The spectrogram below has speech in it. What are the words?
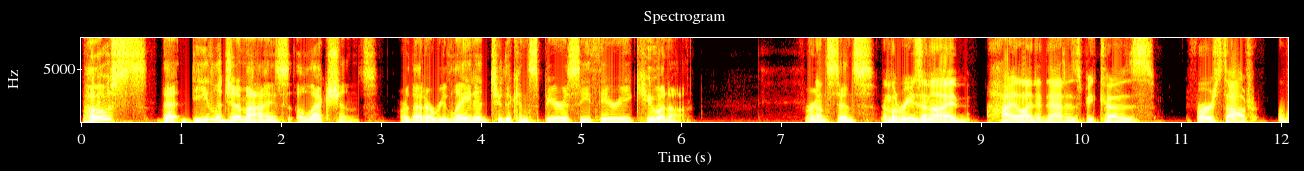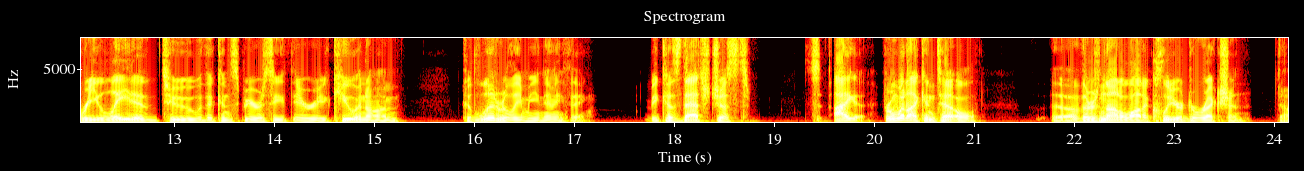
Posts that delegitimize elections or that are related to the conspiracy theory QAnon. For Yep. instance, And the reason I highlighted that is because, first off, related to the conspiracy theory QAnon could literally mean anything, because that's just I. From what I can tell, uh, there's not a lot of clear direction. Yeah.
